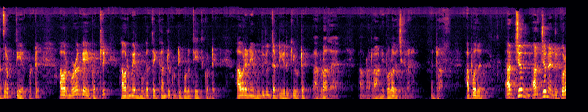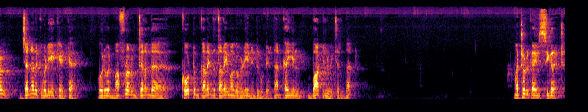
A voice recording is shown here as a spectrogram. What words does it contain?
அதிருப்தி ஏற்பட்டு அவர் முழங்கையை பற்றி அவர் மேல் முகத்தை கன்றுக்குட்டி போல தேய்த்து கொண்டேன். அவர் என்னை முதுகில் தட்டி இறுக்கிவிட்டு பயப்படாத அவனை ராணி போல வச்சுக்கிறேன் என்றார். அப்போது அர்ஜுன் அர்ஜுன் என்று குரல் ஜன்னலுக்கு வெளியே கேட்க ஒருவன் மஃப்ளரும் திறந்த கோட்டும் கலைந்த தலையுமாக வெளியே நின்று கொண்டிருந்தான். கையில் பாட்டில் வைத்திருந்தான். மற்றொரு கையில் சிகரெட்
